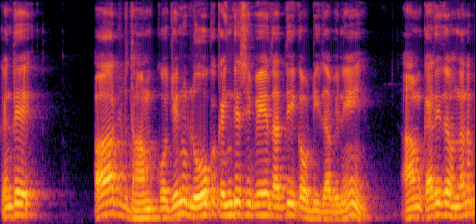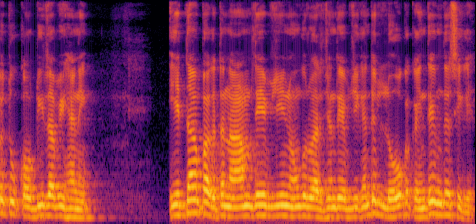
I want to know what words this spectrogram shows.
ਕਹਿੰਦੇ, ਆੜ ਧਾਮ ਕੋ ਜਿਹਨੂੰ ਲੋਕ ਕਹਿੰਦੇ ਸੀ ਵੀ ਇਹ ਤਾਂ ਕੌਡੀ ਦਾ ਵੀ ਨਹੀਂ, ਆਮ ਕਹਿ ਤਾਂ ਹੁੰਦਾ ਨਾ ਵੀ ਤੂੰ ਕੌਡੀ ਦਾ ਵੀ ਹੈ ਨਹੀਂ। ਇਦਾਂ ਭਗਤ ਨਾਮਦੇਵ ਜੀ ਨੂੰ ਗੁਰੂ ਅਰਜਨ ਦੇਵ ਜੀ ਕਹਿੰਦੇ, ਲੋਕ ਕਹਿੰਦੇ ਹੁੰਦੇ ਸੀਗੇ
